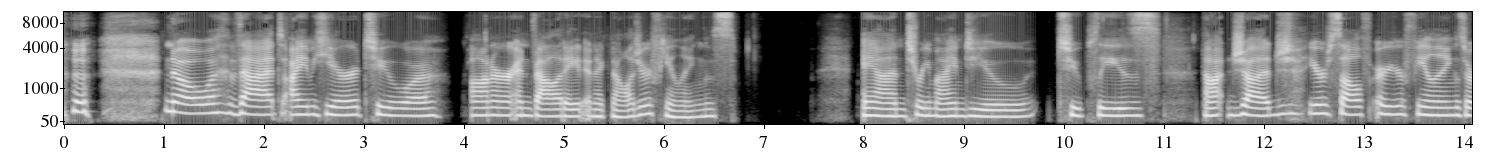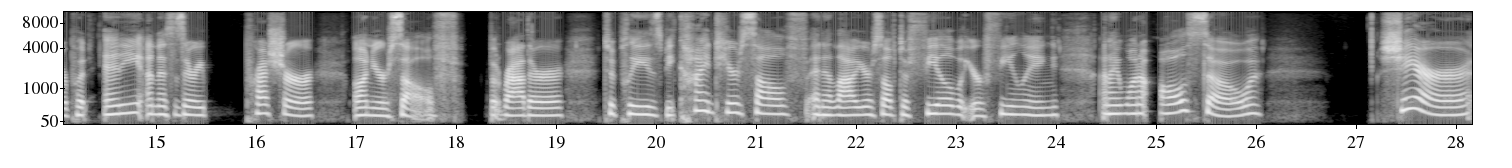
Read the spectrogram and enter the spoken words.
know that I am here to honor and validate and acknowledge your feelings and to remind you to please not judge yourself or your feelings or put any unnecessary pressure on yourself, but rather to please be kind to yourself and allow yourself to feel what you're feeling. And I want to also share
